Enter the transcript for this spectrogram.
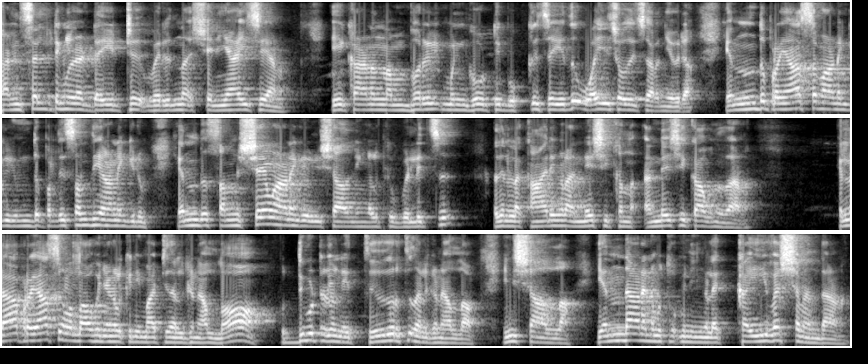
കൺസൾട്ടിങ്ങിനുള്ള ഡേറ്റ് വരുന്ന ശനിയാഴ്ചയാണ്. ഈ കാണുന്ന നമ്പറിൽ മുൻകൂട്ടി ബുക്ക് ചെയ്ത് വഴി ചോദിച്ചറിഞ്ഞു വരിക എന്ത് പ്രയാസമാണെങ്കിലും എന്ത് പ്രതിസന്ധിയാണെങ്കിലും എന്ത് സംശയമാണെങ്കിലും വിശാൽ നിങ്ങൾക്ക് വിളിച്ച് അതിനുള്ള കാര്യങ്ങൾ അന്വേഷിക്കുന്ന അന്വേഷിക്കാവുന്നതാണ്. എല്ലാ പ്രയാസങ്ങളും അള്ളാഹു ഞങ്ങൾക്ക് ഇനി മാറ്റി നൽകണേ അല്ലോ. ബുദ്ധിമുട്ടുകൾ നീ തീർത്ത് നൽകണേ അല്ലോ. ഇൻഷാ എന്താണ് നിങ്ങളെ കൈവശം എന്താണ്?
